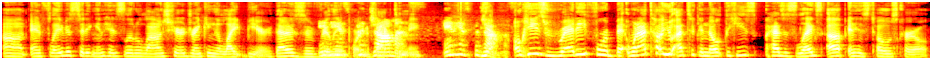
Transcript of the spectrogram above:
um, and Flav is sitting in his little lounge chair drinking a light beer. That is a really important pajamas. fact to me. In his pajamas. Yeah. Oh, he's ready for bed. When I tell you, I took a note that he's has his legs up and his toes curled.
